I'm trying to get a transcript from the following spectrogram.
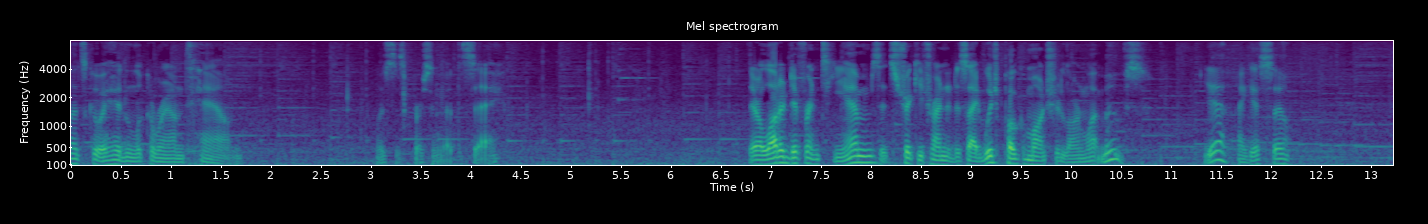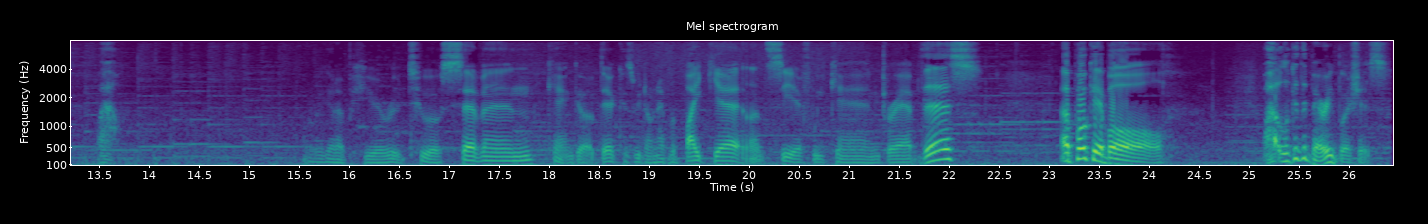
let's go ahead and look around town. What's this person got to say? There are a lot of different TMs. It's tricky trying to decide which Pokemon should learn what moves. Yeah, I guess so. Wow. What do we got up here? Route 207. Can't go up there because we don't have a bike yet. Let's see if we can grab this. A Pokeball. Wow, look at the berry bushes.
